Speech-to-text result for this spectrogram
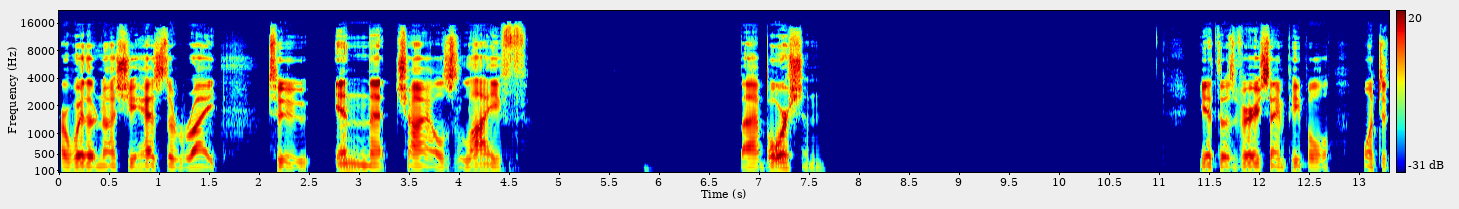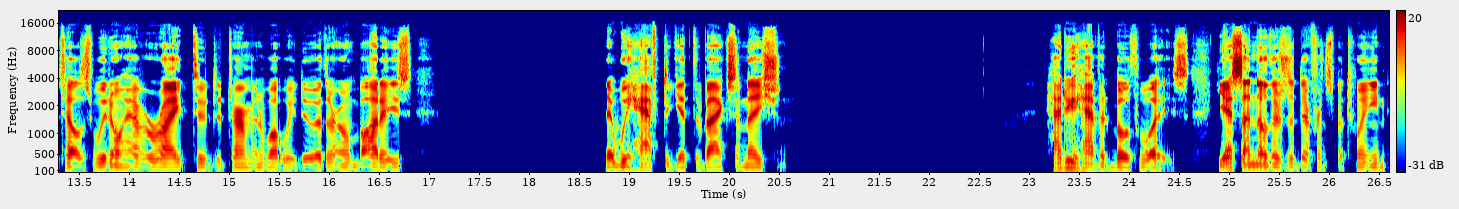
or whether or not she has the right to end that child's life by abortion. Yet those very same people want to tell us we don't have a right to determine what we do with our own bodies, that we have to get the vaccination. How do you have it both ways? Yes, I know there's a difference between,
